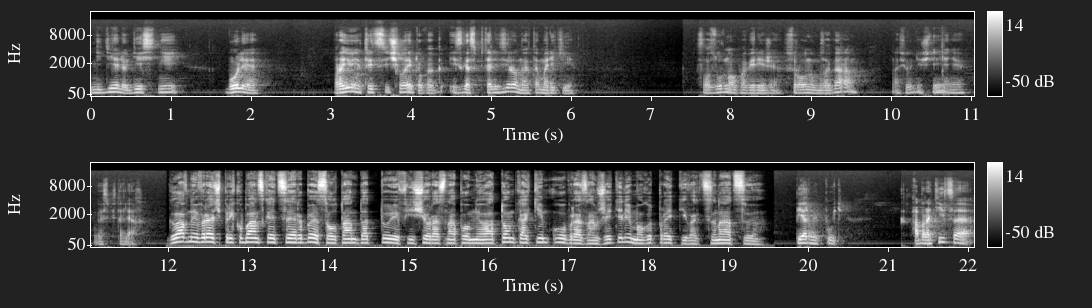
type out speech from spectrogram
неделю, 10 дней, более, в районе 30 человек только из госпитализированных это моряки с Лазурного побережья, с ровным загаром. На сегодняшний день они в госпиталях. Главный врач Прикубанской ЦРБ Султан Даттуев еще раз напомнил о том, каким образом жители могут пройти вакцинацию. Первый путь – обратиться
